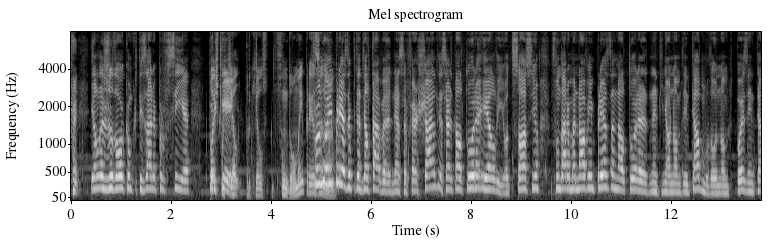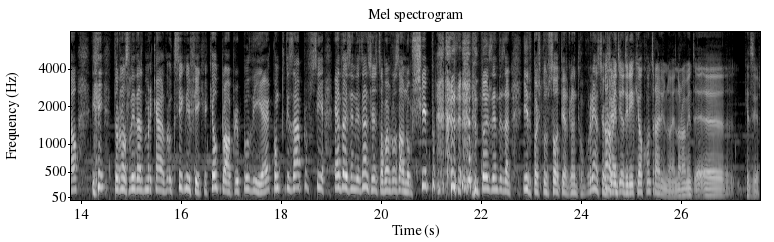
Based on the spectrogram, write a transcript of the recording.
ele ajudou a concretizar a profecia, Pois, porque ele, porque ele fundou uma empresa. Fundou a é? empresa, portanto, ele estava nessa Fairchild e a certa altura ele e outro sócio fundaram uma nova empresa. Na altura nem tinha o nome de Intel, mudou o nome depois, Intel, e tornou-se líder de mercado. O que significa que ele próprio podia concretizar a profecia. É dois em dois anos, a gente só vamos lançar um novo chip, dois em dois anos. E depois começou a ter grande concorrência. Normalmente, gente... eu diria que é ao contrário, não é? Normalmente, uh, quer dizer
